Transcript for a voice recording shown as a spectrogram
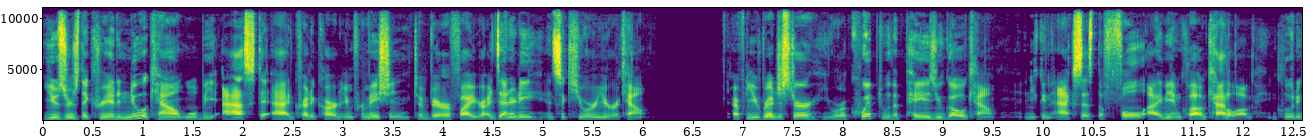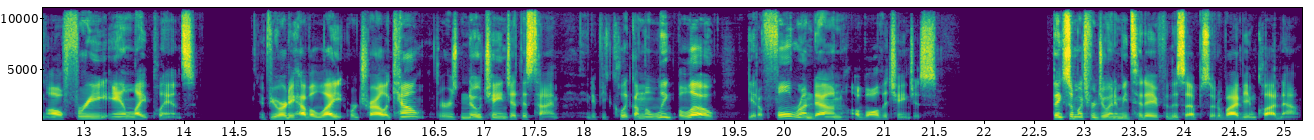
Users that create a new account will be asked to add credit card information to verify your identity and secure your account. After you register, you are equipped with a pay-as-you-go account, and you can access the full IBM Cloud catalog, including all free and Lite plans. If you already have a Lite or trial account, there is no change at this time. And if you click on the link below, get a full rundown of all the changes. Thanks so much for joining me today for this episode of IBM Cloud Now.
